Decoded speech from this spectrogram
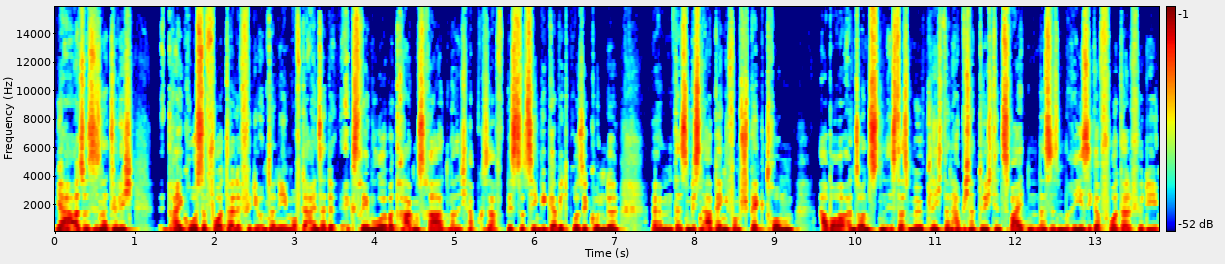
Ja, also es ist natürlich drei große Vorteile für die Unternehmen. Auf der einen Seite extrem hohe Übertragungsraten, also ich habe gesagt bis zu 10 Gigabit pro Sekunde. Ähm, das ist ein bisschen abhängig vom Spektrum, aber ansonsten ist das möglich. Dann habe ich natürlich den zweiten, das ist ein riesiger Vorteil für die,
